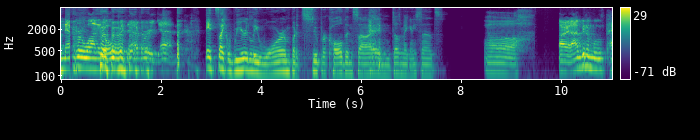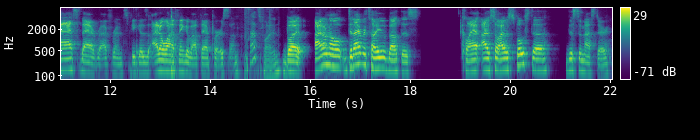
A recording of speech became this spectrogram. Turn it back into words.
I never wanted opened ever again. It's like weirdly warm, but it's super cold inside and doesn't make any sense. Oh, all right. I'm gonna move past that reference because I don't want to think about that person. That's fine. But I don't know. Did I ever tell you about this class? I so I was supposed to this semester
